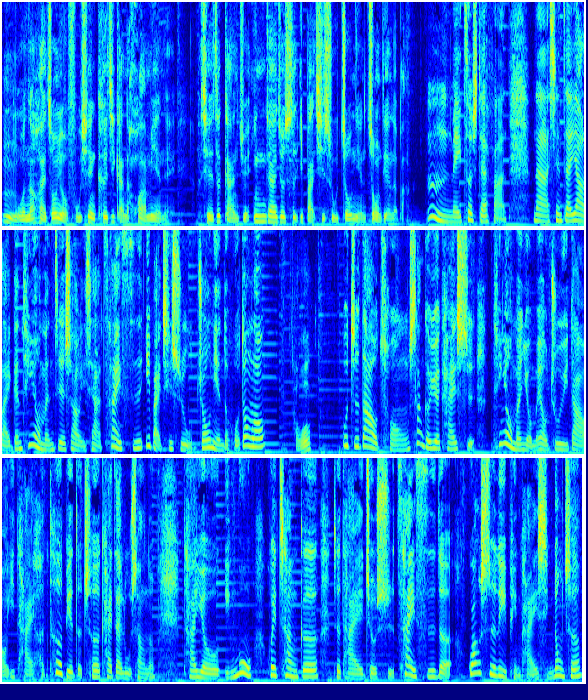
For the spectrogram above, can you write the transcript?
嗯，我脑海中有浮现科技感的画面呢，而且这感觉应该就是一百七十五周年重点了吧？嗯，没错，Stefan。那现在要来跟听友们介绍一下蔡司一百七十五周年的活动喽。好哦。不知道从上个月开始，听友们有没有注意到一台很特别的车开在路上呢？它有荧幕，会唱歌，这台就是蔡司的光视力品牌行动车。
